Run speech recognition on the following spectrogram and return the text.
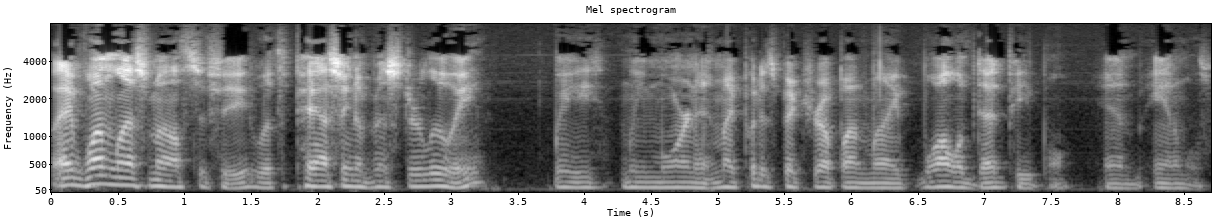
I have one less mouth to feed with the passing of Mr. Louis. We we mourn him. I put his picture up on my wall of dead people and animals.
